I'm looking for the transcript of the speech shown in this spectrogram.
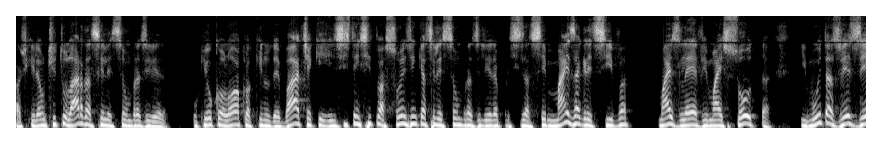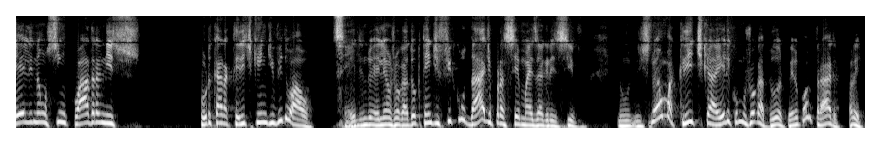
Acho que ele é um titular da seleção brasileira. O que eu coloco aqui no debate é que existem situações em que a seleção brasileira precisa ser mais agressiva, mais leve, mais solta, e muitas vezes ele não se enquadra nisso, por característica individual. Ele, ele é um jogador que tem dificuldade para ser mais agressivo. Não, isso não é uma crítica a ele como jogador, pelo contrário. Falei,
